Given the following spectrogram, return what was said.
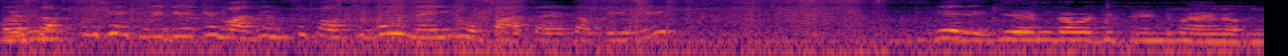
पर सब कुछ एक वीडियो के माध्यम से पॉसिबल नहीं हो पाता है कभी भी। ये देखिए। अहमदाबादी प्रिंट में आएगा अपने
